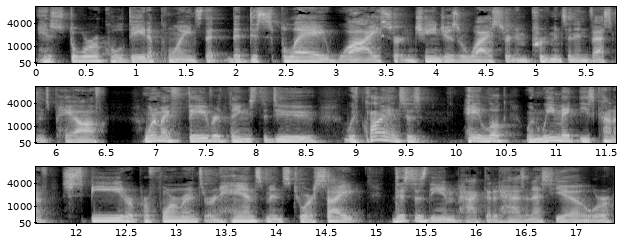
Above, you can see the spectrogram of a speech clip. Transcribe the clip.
historical data points that that display why certain changes or why certain improvements and investments pay off. One of my favorite things to do with clients is hey, look, when we make these kind of speed or performance or enhancements to our site, this is the impact that it has in SEO. Or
